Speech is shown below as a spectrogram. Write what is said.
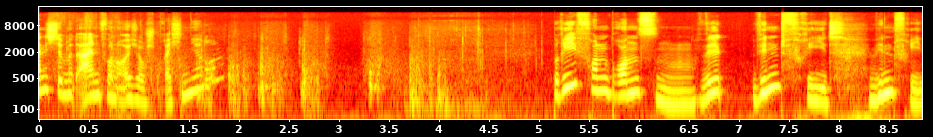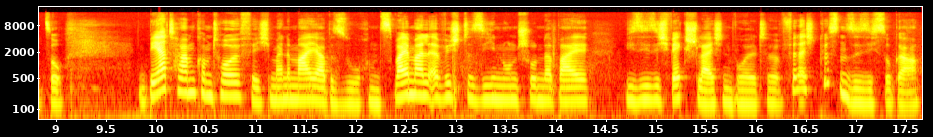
Kann ich denn mit einem von euch auch sprechen hier drin? Brief von Bronzen. Wil Windfried. Windfried, so. Bertram kommt häufig, meine Maya besuchen. Zweimal erwischte sie nun schon dabei, wie sie sich wegschleichen wollte. Vielleicht küssen sie sich sogar.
